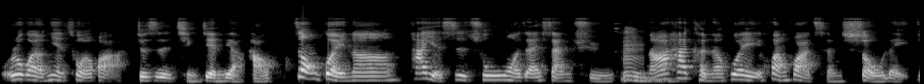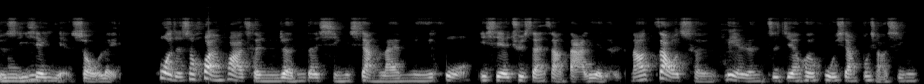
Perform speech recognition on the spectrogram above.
如果有念错的话，就是请见谅。好，这种鬼呢，它也是出没在山区，嗯，然后它可能会幻化成兽类，就是一些野兽类。或者是幻化成人的形象来迷惑一些去山上打猎的人，然后造成猎人之间会互相不小心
